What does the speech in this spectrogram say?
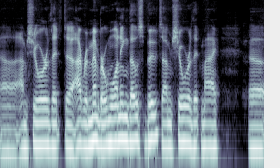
Uh, I'm sure that uh, I remember wanting those boots. I'm sure that my uh,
